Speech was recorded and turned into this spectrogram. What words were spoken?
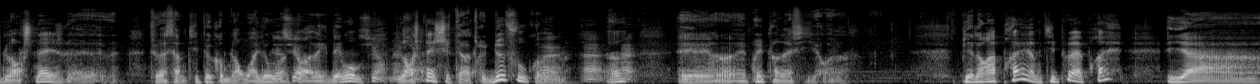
Blanche-Neige, euh, tu vois, c'est un petit peu comme le Royaume Bien maintenant sûr. avec des mômes. Blanche-Neige, c'était un truc de fou quand Ouais, même. ouais, Hein. Et on avait pris plein la figure. voilà. Puis alors après, un petit peu après, il y a,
